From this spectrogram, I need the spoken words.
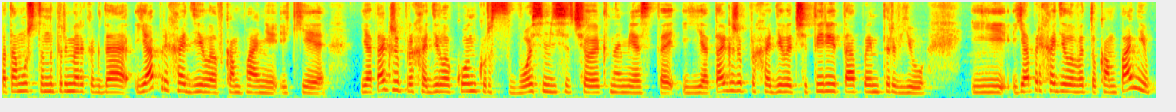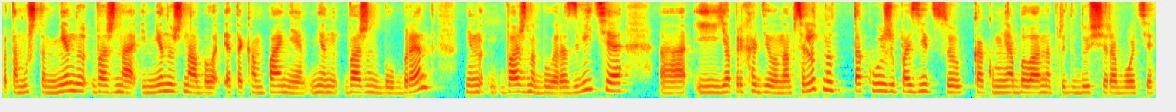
Потому что, например, когда я приходила в компанию IKEA, я также проходила конкурс 80 человек на место, и я также проходила 4 этапа интервью. И я приходила в эту компанию, потому что мне важна, и мне нужна была эта компания, мне важен был бренд, мне важно было развитие, а, и я приходила на абсолютно такую же позицию, как у меня была на предыдущей работе,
